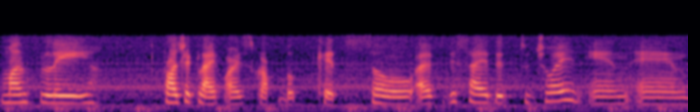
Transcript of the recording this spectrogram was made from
monthly Project Life or scrapbook kits so I've decided to join in and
